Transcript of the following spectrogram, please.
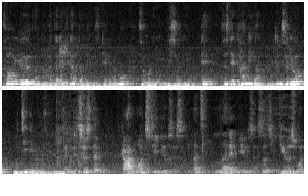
そういうあの働きだったわけですけれどもそこに一緒に行ってそして神が本当にそれを用いてくださいました And it's just that God wants to use us. Let's let Him use us. Let's use what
